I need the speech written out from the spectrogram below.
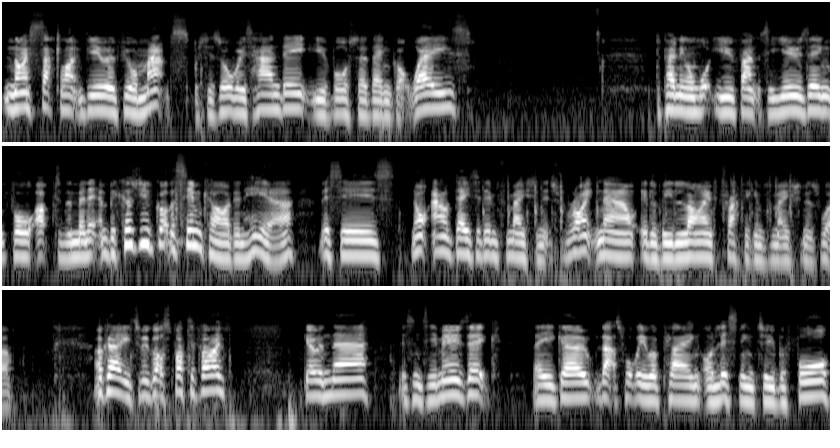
nice satellite view of your maps, which is always handy. You've also then got Waze, depending on what you fancy using for up to the minute. And because you've got the SIM card in here, this is not outdated information. It's right now, it'll be live traffic information as well. Okay, so we've got Spotify. Go in there, listen to your music. There you go. That's what we were playing or listening to before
